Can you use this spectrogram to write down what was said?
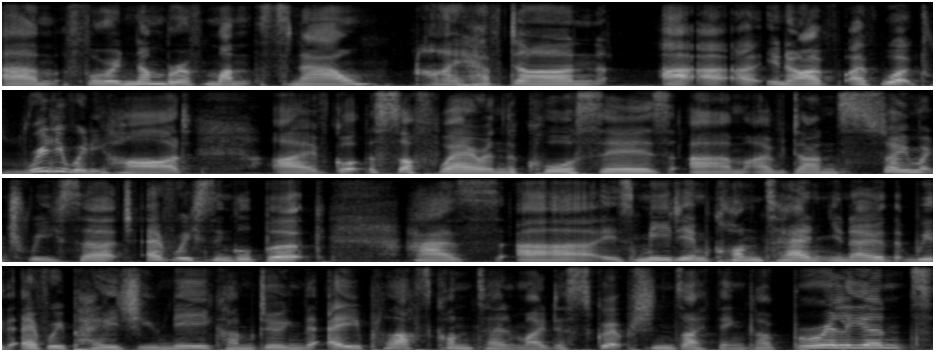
um, for a number of months now. I have done I, you know, I've, I've worked really, really hard. I've got the software and the courses. Um, I've done so much research. Every single book has uh, is medium content. You know, with every page unique. I'm doing the A plus content. My descriptions, I think, are brilliant.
